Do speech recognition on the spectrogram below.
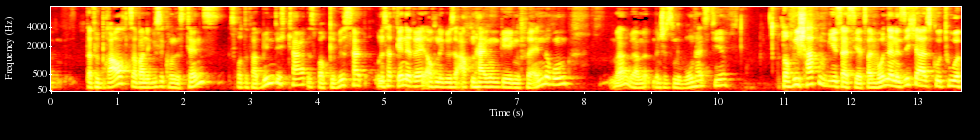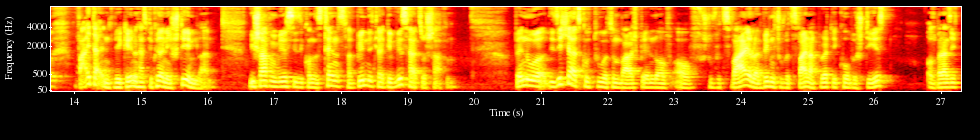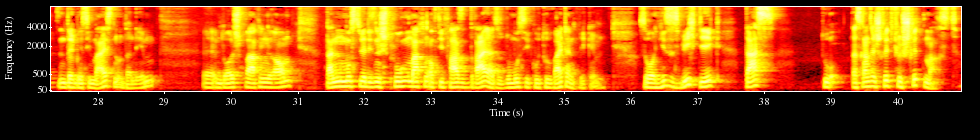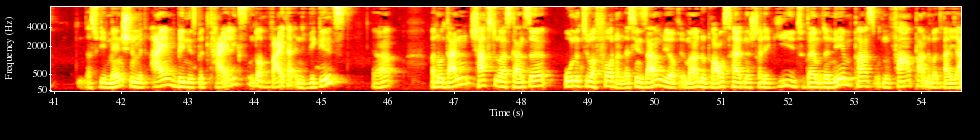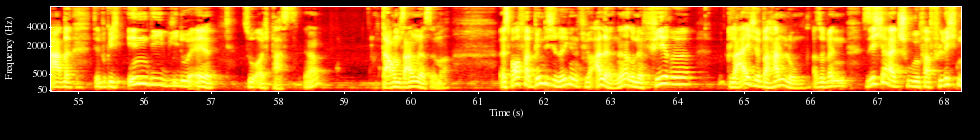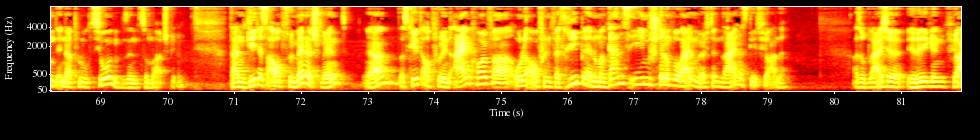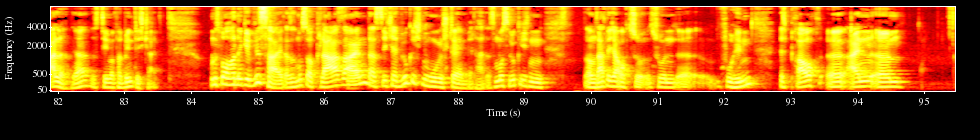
dafür braucht es aber eine gewisse Konsistenz, es braucht eine Verbindlichkeit, es braucht Gewissheit und es hat generell auch eine gewisse Abneigung gegen Veränderung. Ja, wir haben Mensch ist ein Gewohnheitstier. Doch wie schaffen wir es das jetzt? Weil wir wollen eine Sicherheitskultur weiterentwickeln, das heißt, wir können ja nicht stehen bleiben. Wie schaffen wir es, diese Konsistenz, Verbindlichkeit, Gewissheit zu schaffen? Wenn du die Sicherheitskultur zum Beispiel nur auf, auf Stufe 2 oder Entwicklungsstufe 2 nach Bradley-Kurve stehst, aus meiner Sicht sind da übrigens die meisten Unternehmen äh, im deutschsprachigen Raum, dann musst du ja diesen Sprung machen auf die Phase 3, also du musst die Kultur weiterentwickeln. So, und hier ist es wichtig, dass du das Ganze Schritt für Schritt machst, dass du die Menschen mit einbindest, beteiligst und auch weiterentwickelst, ja, weil nur dann schaffst du das Ganze ohne zu überfordern. Deswegen sagen wir auch immer, du brauchst halt eine Strategie, die zu deinem Unternehmen passt und einen Fahrplan über drei Jahre, der wirklich individuell zu euch passt. Ja? Darum sagen wir das immer. Es braucht verbindliche Regeln für alle, ne? also eine faire, gleiche Behandlung. Also wenn Sicherheitsschuhe verpflichtend in der Produktion sind zum Beispiel, dann geht es auch für Management Ja, das gilt auch für den Einkäufer oder auch für den Vertrieb, der nur mal ganz eben schnell irgendwo rein möchte. Nein, das gilt für alle. Also gleiche Regeln für alle, ja, das Thema Verbindlichkeit. Und es braucht auch eine Gewissheit. Also es muss auch klar sein, dass sicher wirklich einen hohen Stellenwert hat. Es muss wirklich ein, darum sagte ich ja auch schon, schon äh, vorhin, es braucht äh, ein, ähm,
